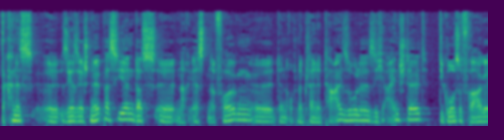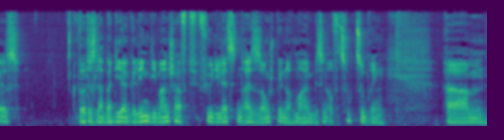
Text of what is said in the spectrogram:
da kann es äh, sehr, sehr schnell passieren, dass äh, nach ersten Erfolgen äh, dann auch eine kleine Talsohle sich einstellt. Die große Frage ist, wird es Labadia gelingen, die Mannschaft für die letzten drei Saisonspiele nochmal ein bisschen auf Zug zu bringen. Ähm,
